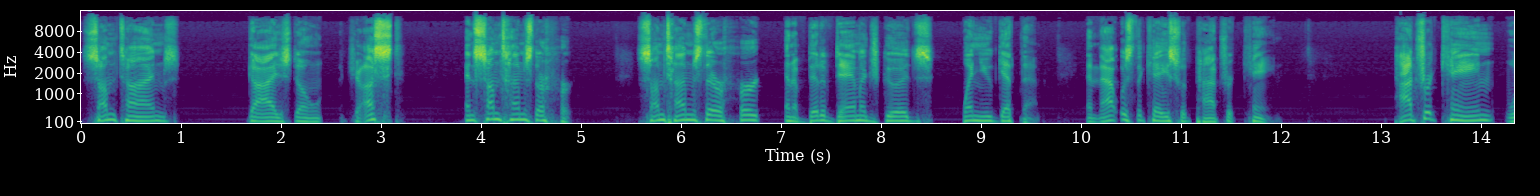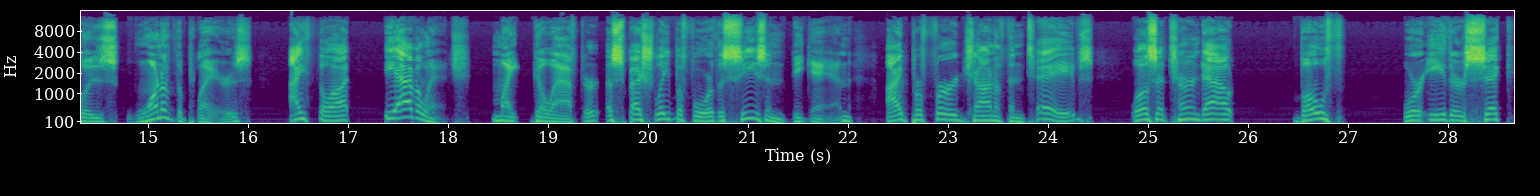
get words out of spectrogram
sometimes guys don't adjust and sometimes they're hurt. Sometimes they're hurt and a bit of damaged goods when you get them. And that was the case with Patrick Kane. Patrick Kane was one of the players I thought the Avalanche might go after, especially before the season began. I preferred Jonathan Toews. Well, as it turned out, both were either sick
